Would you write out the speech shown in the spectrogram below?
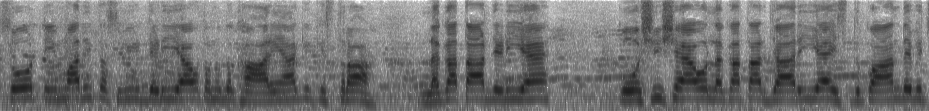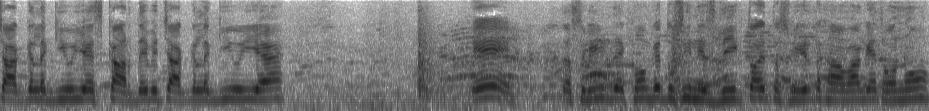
ਸੋ ਟੀਮਾਂ ਦੀ ਤਸਵੀਰ ਜਿਹੜੀ ਆ ਉਹ ਤੁਹਾਨੂੰ ਦਿਖਾ ਰਹੇ ਹਾਂ ਕਿ ਕਿਸ ਤਰ੍ਹਾਂ ਲਗਾਤਾਰ ਜਿਹੜੀ ਹੈ ਕੋਸ਼ਿਸ਼ ਹੈ, ਉਹ ਲਗਾਤਾਰ ਜਾਰੀ ਹੈ। ਇਸ ਦੁਕਾਨ ਦੇ ਵਿੱਚ ਅੱਗ ਲੱਗੀ ਹੋਈ ਹੈ, ਇਸ ਘਰ ਦੇ ਵਿੱਚ ਅੱਗ ਲੱਗੀ ਹੋਈ ਹੈ। ਇਹ ਤਸਵੀਰ ਦੇਖੋਗੇ, ਤੁਸੀਂ ਨਜ਼ਦੀਕ ਤੋਂ ਇਹ ਤਸਵੀਰ ਦਿਖਾਵਾਂਗੇ ਤੁਹਾਨੂੰ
